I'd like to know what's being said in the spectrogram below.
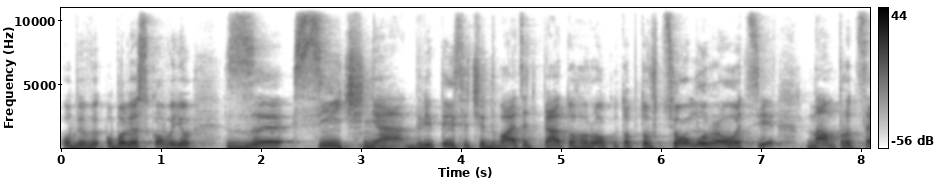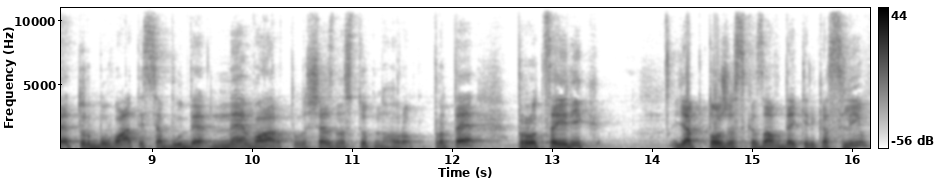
обов- обов'язковою з січня 2025 року. Тобто в цьому році нам про це турбуватися буде не варто лише з наступного року. Проте про цей рік я б теж сказав декілька слів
